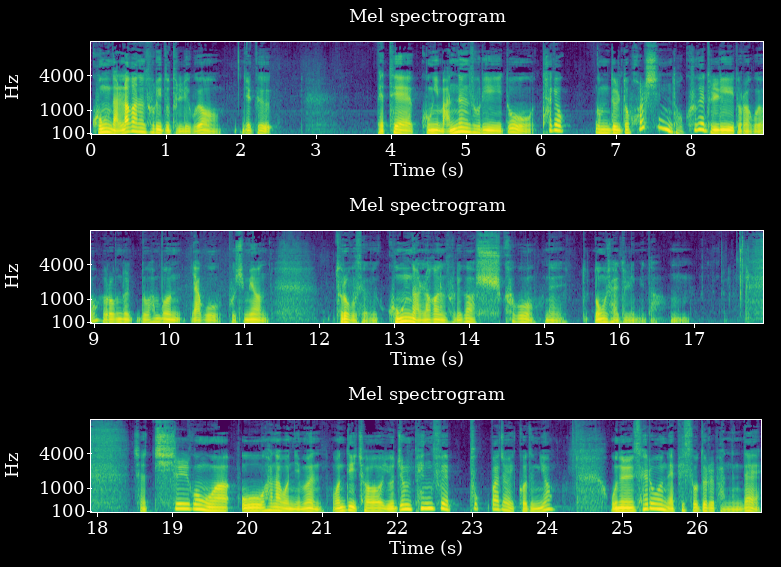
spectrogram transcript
공 날아가는 소리도 들리고요. 이제 그 배트에 공이 맞는 소리도 타격음들도 훨씬 더 크게 들리더라고요. 여러분들도 한번 야구 보시면 들어보세요. 공 날아가는 소리가 슉 하고 네 너무 잘 들립니다. 음. 자, 7055 하나번님은 원디 저 요즘 팽수에 푹 빠져 있거든요. 오늘 새로운 에피소드를 봤는데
